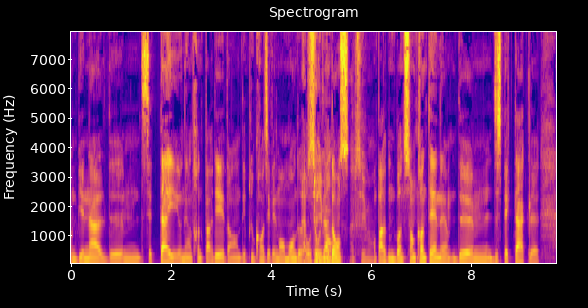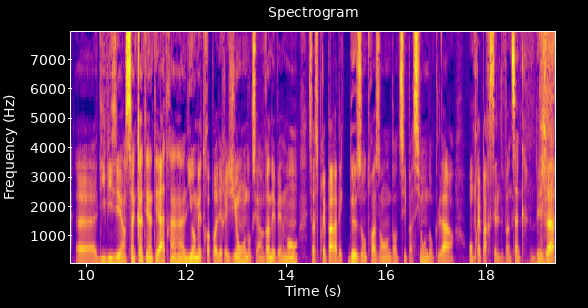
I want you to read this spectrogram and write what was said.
une biennale de, de cette taille, on est en train de parler dans des plus grands événements au monde autour de la danse. Absolument. On parle d'une bonne cinquantaine de, de spectacles euh, divisés en 51 théâtres, hein, Lyon métropole et région. Donc c'est un grand événement. Ça se prépare avec deux ans, trois ans d'anticipation. Donc là, on prépare celle de 25 déjà.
